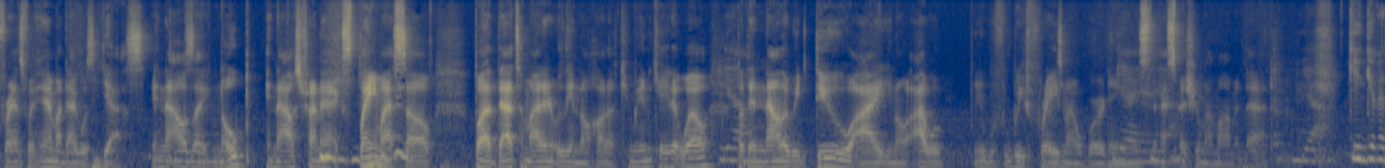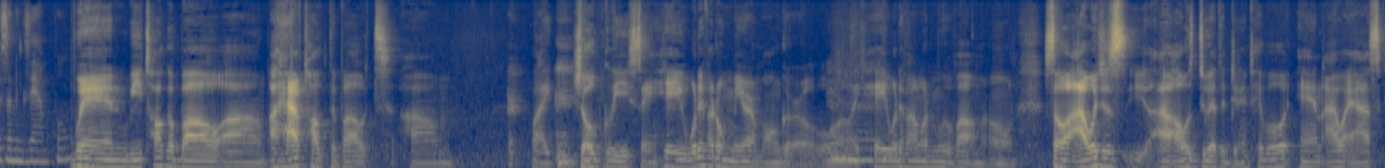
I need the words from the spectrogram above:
friends with him. My dad goes yes, and I was like nope, and I was trying to explain myself. But at that time, I didn't really know how to communicate it well. Yeah. But then now that we do, I, you know, I will rephrase my wordings, Yeah, yeah, yeah. especially with my mom and dad. Yeah. Can you give us an example? When we talk about, um, I have talked about, um, like jokingly saying, "Hey, what if I don't marry a Hmong girl?" Or like, "Hey, what if I want to move out on my own?" So I would just, I always do it at the dinner table, and I would ask,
